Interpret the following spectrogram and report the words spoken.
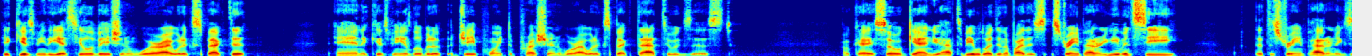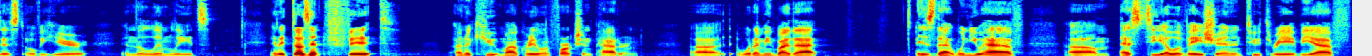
it gives me the ST elevation where I would expect it, and it gives me a little bit of a J point depression where I would expect that to exist. Okay, so again, you have to be able to identify this strain pattern. You even see that the strain pattern exists over here in the limb leads, and it doesn't fit an acute myocardial infarction pattern. Uh, what I mean by that is that when you have um, ST elevation and 2-3 AVF,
